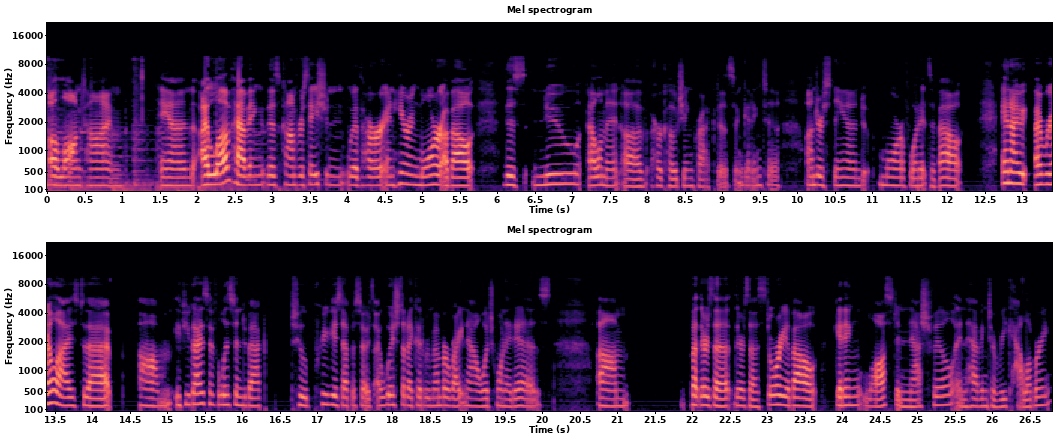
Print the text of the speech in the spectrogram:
a long time. And I love having this conversation with her and hearing more about this new element of her coaching practice and getting to understand more of what it's about. And I, I realized that um, if you guys have listened back to previous episodes, I wish that I could remember right now which one it is. Um, but there's a there's a story about getting lost in Nashville and having to recalibrate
